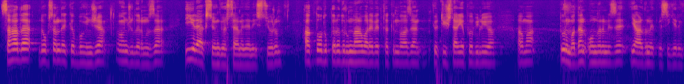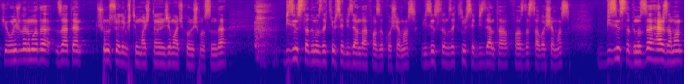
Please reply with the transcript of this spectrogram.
Sahada 90 dakika boyunca oyuncularımıza iyi reaksiyon göstermelerini istiyorum. Haklı oldukları durumlar var. Evet takım bazen kötü işler yapabiliyor ama durmadan onların bize yardım etmesi gerekiyor. Oyuncularıma da zaten şunu söylemiştim maçtan önce maç konuşmasında. Bizim stadımızda kimse bizden daha fazla koşamaz. Bizim stadımızda kimse bizden daha fazla savaşamaz. Bizim stadımızda her zaman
